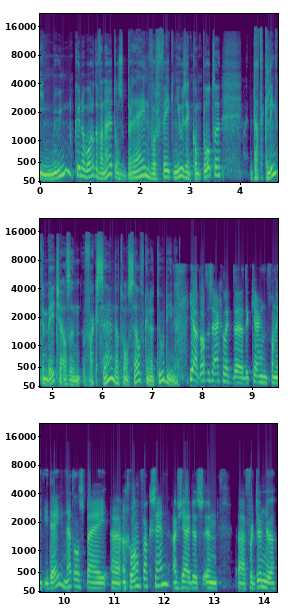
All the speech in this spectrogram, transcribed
immuun kunnen worden vanuit ons brein voor fake news en complotten. Dat klinkt een beetje als een vaccin dat we onszelf kunnen toedienen. Ja, dat is eigenlijk de, de kern van het idee. Net als bij uh, een gewoon vaccin. Als jij dus een uh, verdunde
